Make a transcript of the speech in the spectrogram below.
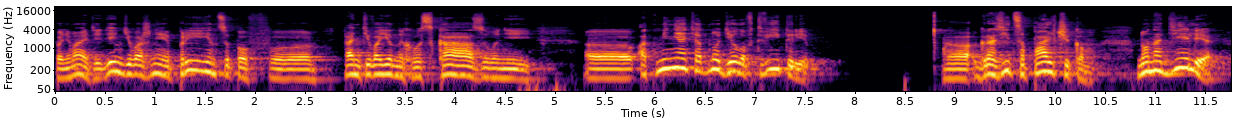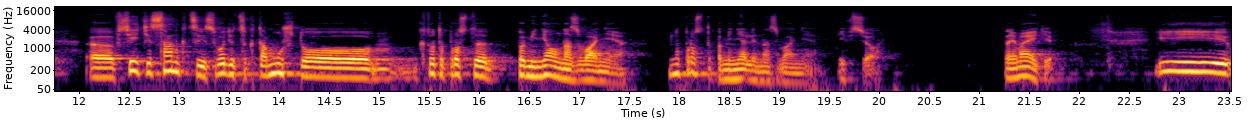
понимаете, деньги важнее принципов, э, антивоенных высказываний. Э, отменять одно дело в Твиттере, грозиться пальчиком, но на деле все эти санкции сводятся к тому, что кто-то просто поменял название. Ну просто поменяли название и все. Понимаете? И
